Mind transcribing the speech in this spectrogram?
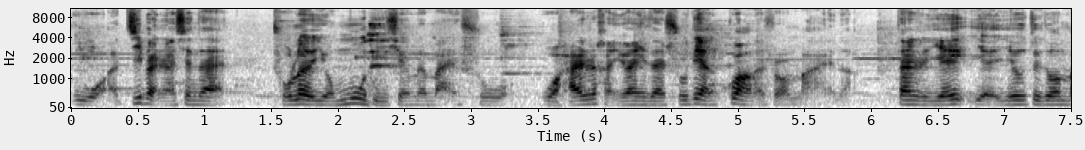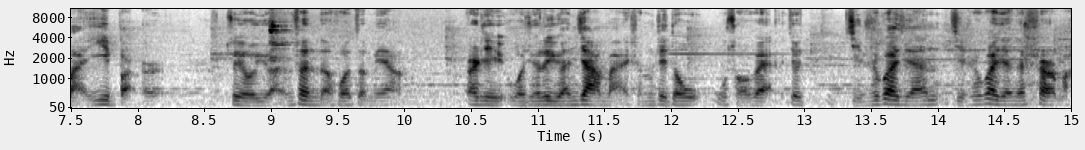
我基本上现在除了有目的性的买书，我还是很愿意在书店逛的时候买的，但是也也就最多买一本儿，最有缘分的或怎么样。而且我觉得原价买什么这都无所谓，就几十块钱几十块钱的事儿嘛，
